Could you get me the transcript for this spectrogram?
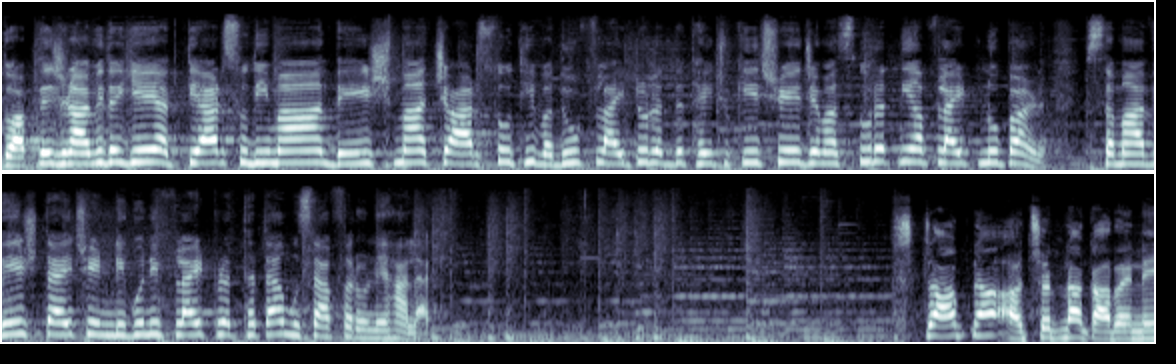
તો આપને જણાવી દઈએ, અત્યાર સુધીમાં દેશમાં ચારસોથી વધુ ફ્લાઇટો રદ થઈ ચૂકી છે, જેમાં સુરતની આ ફ્લાઇટનો પણ સમાવેશ થાય છે. ઇન્ડિગોની ફ્લાઇટ રદ થતાં મુસાફરોને હાલાકી. સ્ટાફના અછતના કારણે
